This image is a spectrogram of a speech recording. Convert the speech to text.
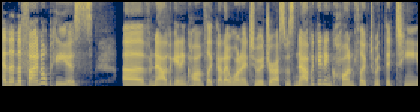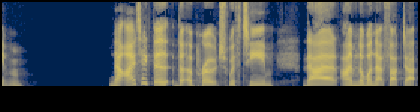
And then the final piece of navigating conflict that I wanted to address was navigating conflict with the team. Now, I take the the approach with team that I'm the one that fucked up.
